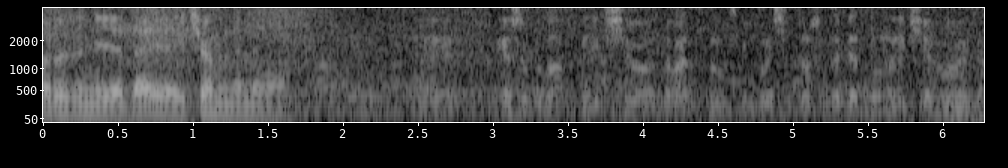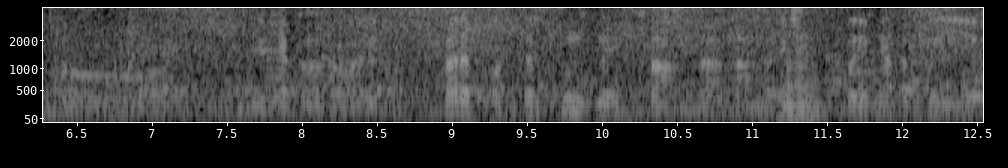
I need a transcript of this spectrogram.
розуміє, де я і чого мене нема. Е, Скажи, будь ласка, якщо давай знову ж таки ближче трошки до біатлону, якщо говорити про я це називаю перед Остерсундний стан, да? там, якщо порівняти свої е,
